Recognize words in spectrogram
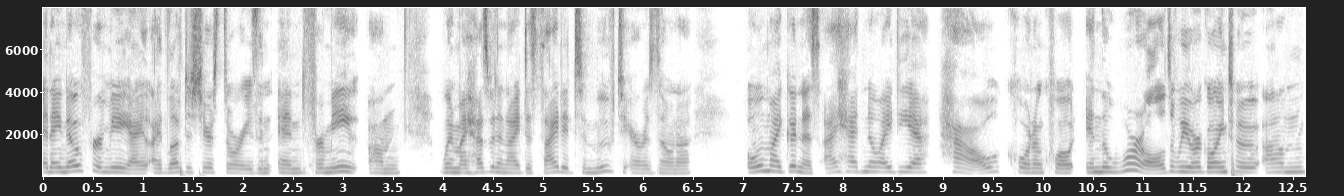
and I know for me, I, would love to share stories. And, and for me, um, when my husband and I decided to move to Arizona, oh my goodness, I had no idea how, quote unquote, in the world we were going to um,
